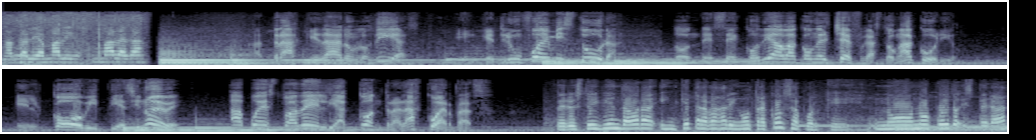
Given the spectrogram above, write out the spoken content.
Natalia Málaga. Atrás quedaron los días en que triunfó en Mistura, donde se codeaba con el chef Gastón Acurio. El COVID-19 ha puesto a Delia contra las cuerdas pero estoy viendo ahora en qué trabajar en otra cosa porque no, no puedo esperar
